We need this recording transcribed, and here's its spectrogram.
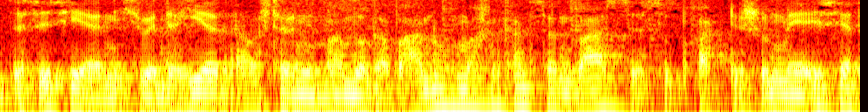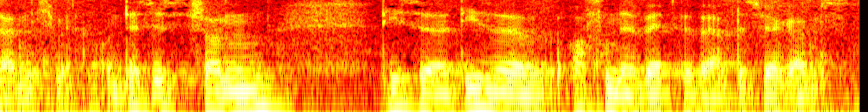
Das ist hier ja nicht. Wenn du hier eine Ausstellung im Hamburger Bahnhof machen kannst, dann war es das so praktisch und mehr ist ja dann nicht mehr. Und das ist schon dieser diese offene Wettbewerb, das wäre ganz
